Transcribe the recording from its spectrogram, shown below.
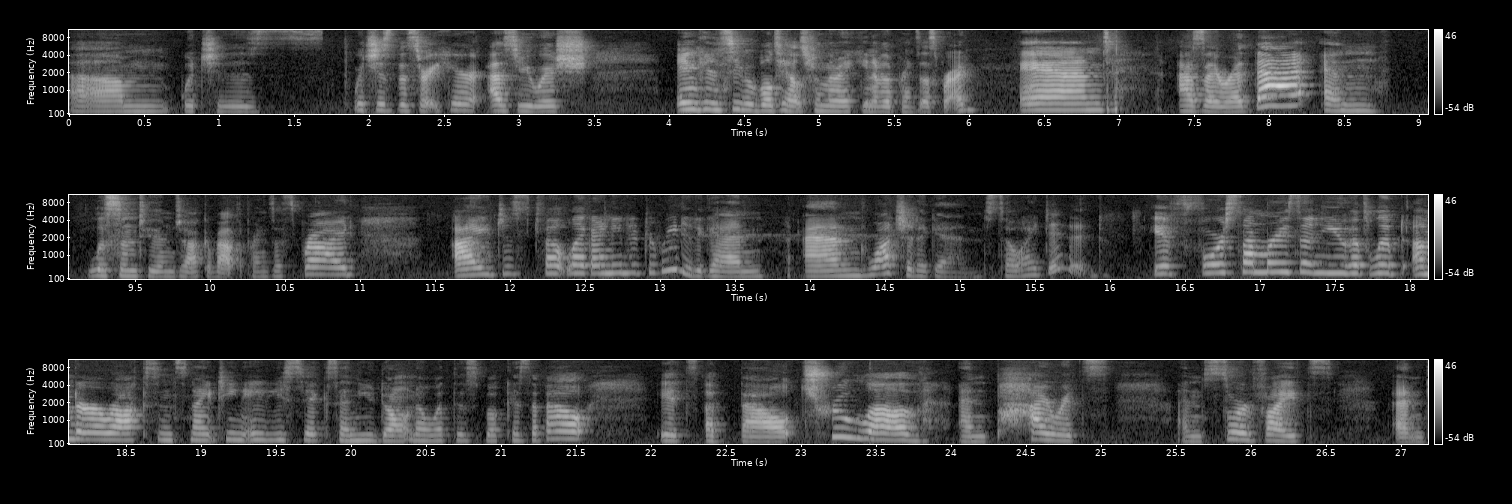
um, which is which is this right here, As You Wish, Inconceivable Tales from the Making of the Princess Bride. And as I read that and listened to them talk about the Princess Bride, I just felt like I needed to read it again and watch it again, so I did. If for some reason you have lived under a rock since 1986 and you don't know what this book is about, it's about true love and pirates and sword fights and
